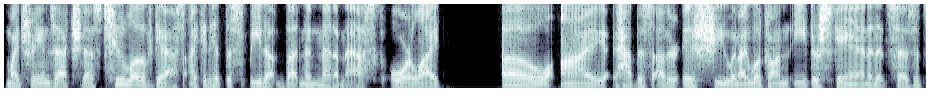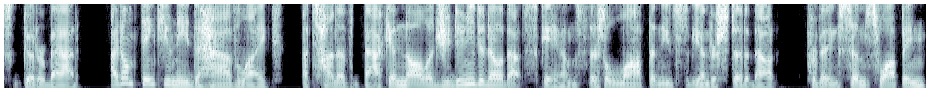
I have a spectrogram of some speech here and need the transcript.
my transaction has too low of gas. I can hit the speed up button in MetaMask or like, Oh, I had this other issue and I look on Etherscan and it says it's good or bad. I don't think you need to have like a ton of backend knowledge. You do need to know about scams. There's a lot that needs to be understood about preventing SIM swapping,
